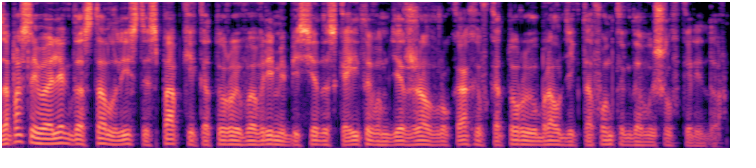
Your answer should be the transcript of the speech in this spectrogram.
Запасливый Олег достал лист из папки, которую во время беседы с Каитовым держал в руках и в которую убрал диктофон, когда вышел в коридор.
